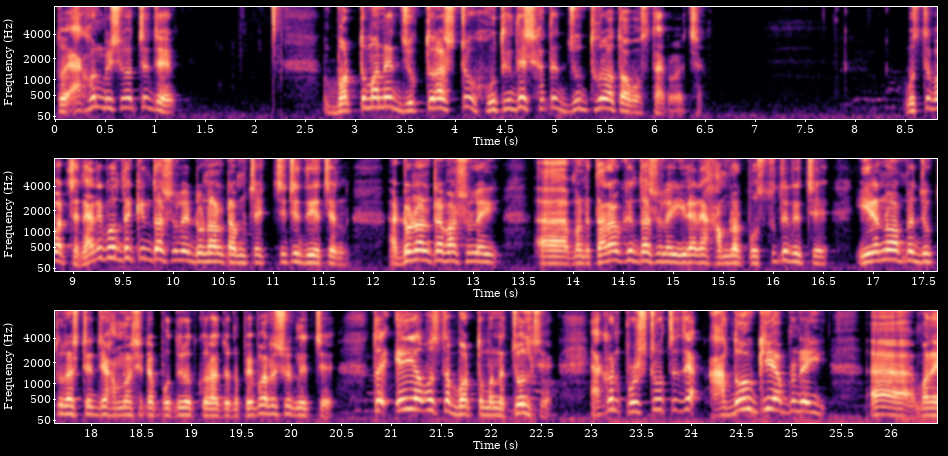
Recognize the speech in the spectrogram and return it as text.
তো এখন বিষয় হচ্ছে যে, বর্তমানে যুক্তরাষ্ট্র হুতিদের সাথে যুদ্ধরত অবস্থায় রয়েছে। বুঝতে পারছেন। এরই মধ্যে কিন্তু আসলে ডোনাল্ড ট্রাম্প চিঠি দিয়েছেন। আর ডোনাল্ড ট্রাম্প আসলেই মানে তারাও কিন্তু আসলে ইরানে হামলার প্রস্তুতি নিচ্ছে। ইরানও আপনার যুক্তরাষ্ট্রের যে হামলা, সেটা প্রতিরোধ করার জন্য প্রিপারেশন নিচ্ছে। তো এই অবস্থা বর্তমানে চলছে। এখন প্রশ্ন হচ্ছে যে, আদৌ কি আপনার এই মানে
